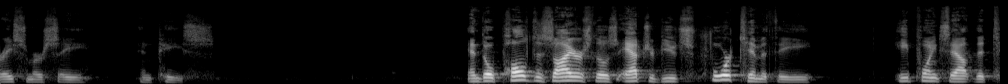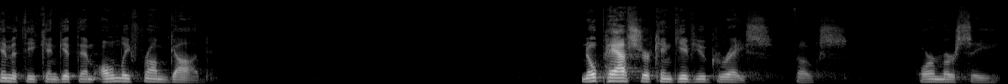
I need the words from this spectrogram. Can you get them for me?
Grace, mercy, and peace. And though Paul desires those attributes for Timothy, he points out that Timothy can get them only from God. No pastor can give you grace, folks, or mercy,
